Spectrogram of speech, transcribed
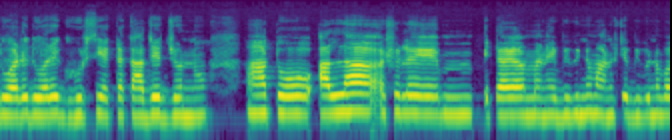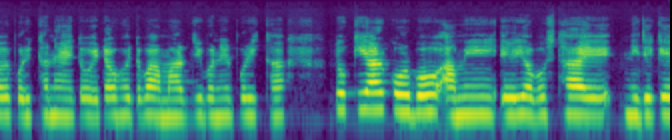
দুয়ারে, দুয়ারে ঘুরছি একটা কাজের জন্য। তো আল্লাহ আসলে এটা মানে বিভিন্ন মানুষকে বিভিন্নভাবে পরীক্ষা নেয়। তো এটাও হয়তো বা আমার জীবনের পরীক্ষা। তো কি আর করব আমি এই অবস্থায় নিজেকে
